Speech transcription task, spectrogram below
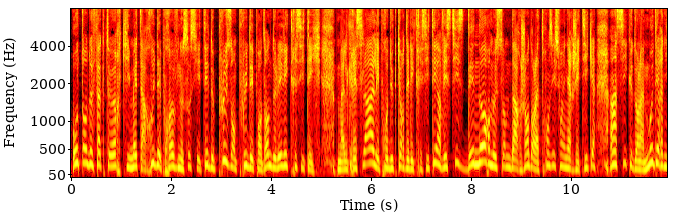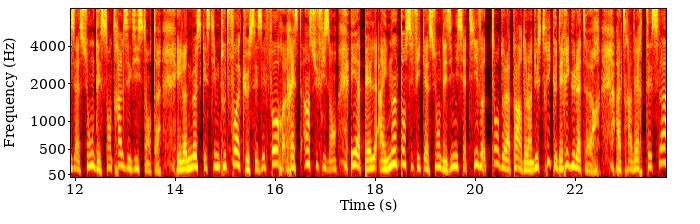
autant de facteurs qui mettent à rude épreuve nos sociétés de plus en plus dépendantes de l'électricité. Malgré cela, les producteurs d'électricité investissent d'énormes sommes d'argent dans la transition énergétique ainsi que dans la modernisation des centrales existantes. Elon Musk estime toutefois que ces efforts restent insuffisants et appelle à une intensification des initiatives tant de la part de l'industrie que des régulateurs. À travers Tesla,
